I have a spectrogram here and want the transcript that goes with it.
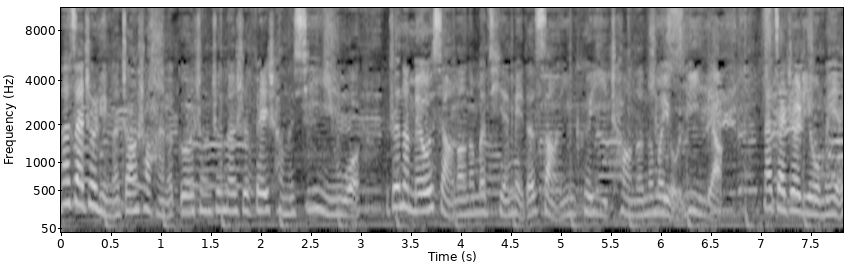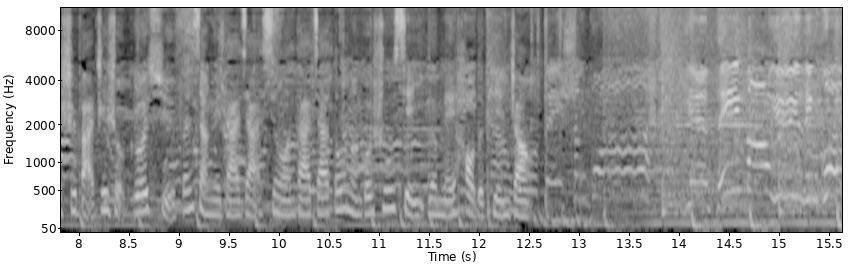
那在这里呢，张韶涵的歌声真的是非常的吸引我，我真的没有想到那么甜美的嗓音可以唱的那么有力量。那在这里，我们也是把这首歌曲分享给大家，希望大家都能够书写一个美好的篇章。也被暴雨淋过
